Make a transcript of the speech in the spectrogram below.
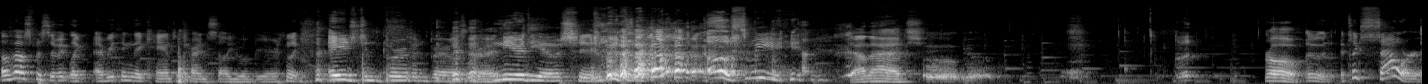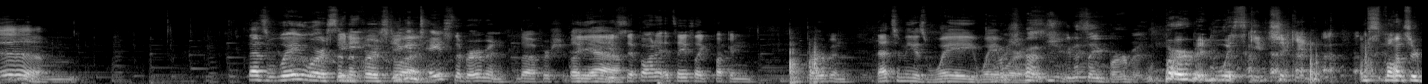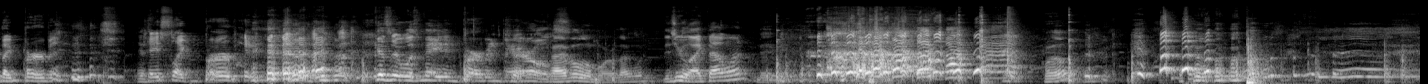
love how specific, like everything they can to try and sell you a beer, like aged in bourbon barrels Right. near the ocean. oh, sweet. Down the hatch. Oh, God. Oh. Dude, it's like sour. Ugh. That's way worse than You the first you one. You can taste the bourbon though for sure. Like Yeah. if you sip on it, it tastes like fucking bourbon. That to me is way, way worse. You're gonna say bourbon. Bourbon whiskey chicken. I'm sponsored by bourbon. Tastes like bourbon. Because it was made in bourbon Can I have a little more of that one? Did you like that one? Maybe. Well,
